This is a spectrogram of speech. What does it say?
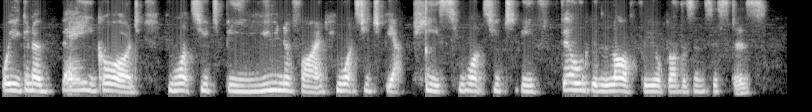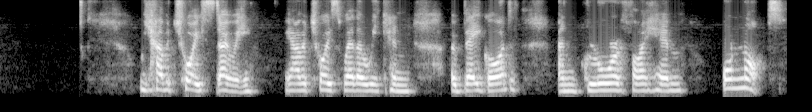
Or are you're going to obey God, who wants you to be unified, who wants you to be at peace, who wants you to be filled with love for your brothers and sisters? We have a choice, don't we? We have a choice whether we can obey God and glorify Him or not.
